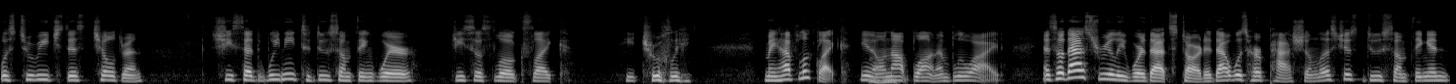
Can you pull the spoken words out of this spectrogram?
was to reach these children, she said, We need to do something where Jesus looks like he truly may have looked like, you know, mm-hmm. not blonde and blue eyed. And so that's really where that started. That was her passion. Let's just do something. And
